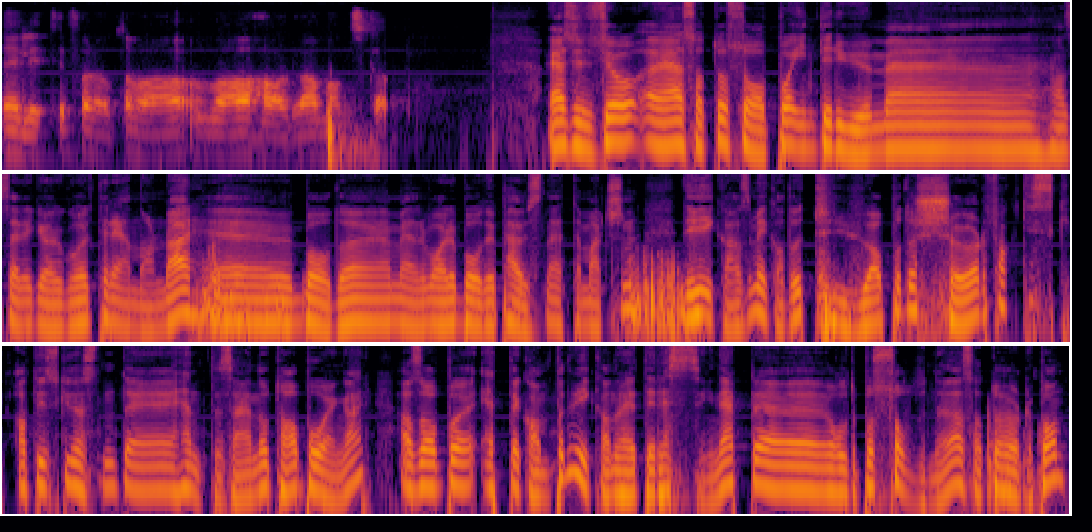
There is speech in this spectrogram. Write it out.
det er litt i forhold til hva, hva har du av mannskap. Jeg synes jo, jeg satt og så på intervjuet med Hans Erik Ødegaard, treneren der. Eh, både, jeg mener det var det både i pausen og etter matchen. De virka som ikke hadde trua på det sjøl, faktisk. At de skulle nesten eh, hente seg inn og ta poeng her. Altså, på, Etter kampen virka han jo helt resignert. Eh, holdt på å sovne da jeg satt og hørte på han.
